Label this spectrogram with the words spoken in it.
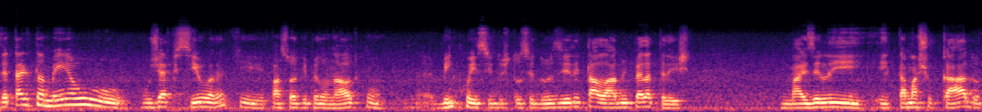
Detalhe também é o, o Jeff Silva, né, que passou aqui pelo Náutico, é bem conhecido dos torcedores, e ele está lá no Imperatriz. Mas ele está machucado,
